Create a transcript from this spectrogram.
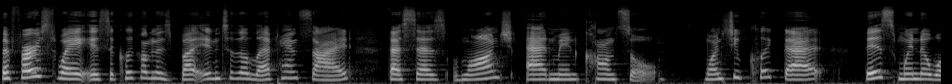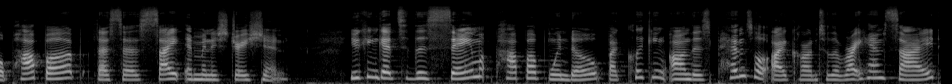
The first way is to click on this button to the left hand side that says Launch Admin Console. Once you click that, this window will pop up that says Site Administration. You can get to this same pop up window by clicking on this pencil icon to the right hand side.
